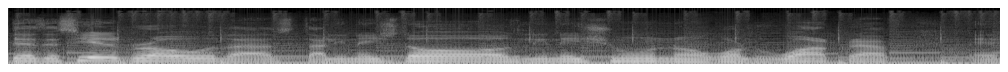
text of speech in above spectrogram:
desde Silk Road hasta Lineage 2, Lineage 1, World of Warcraft, eh,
